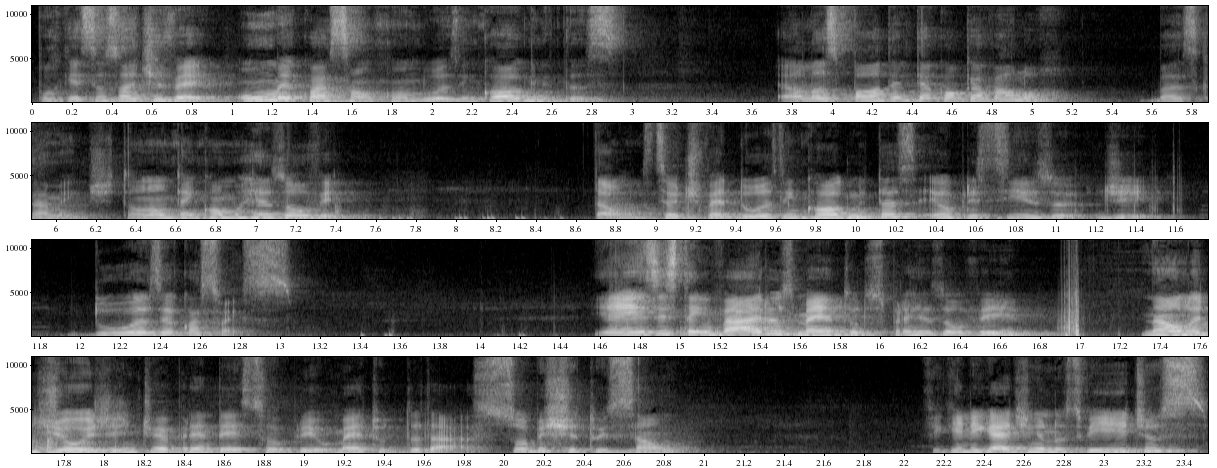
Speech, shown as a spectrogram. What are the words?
Porque se eu só tiver uma equação com duas incógnitas, elas podem ter qualquer valor, basicamente. Então não tem como resolver. Então, se eu tiver duas incógnitas, eu preciso de duas equações. E aí existem vários métodos para resolver. Na aula de hoje a gente vai aprender sobre o método da substituição. Fiquem ligadinhos nos vídeos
